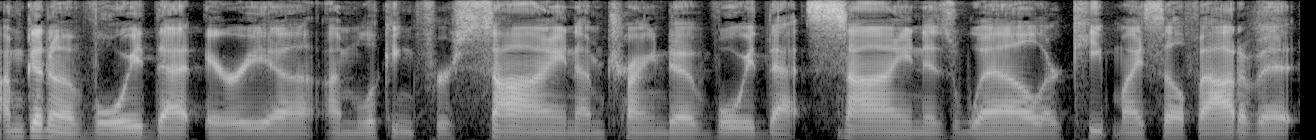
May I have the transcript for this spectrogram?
I'm going to avoid that area. I'm looking for sign. I'm trying to avoid that sign as well, or keep myself out of it.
